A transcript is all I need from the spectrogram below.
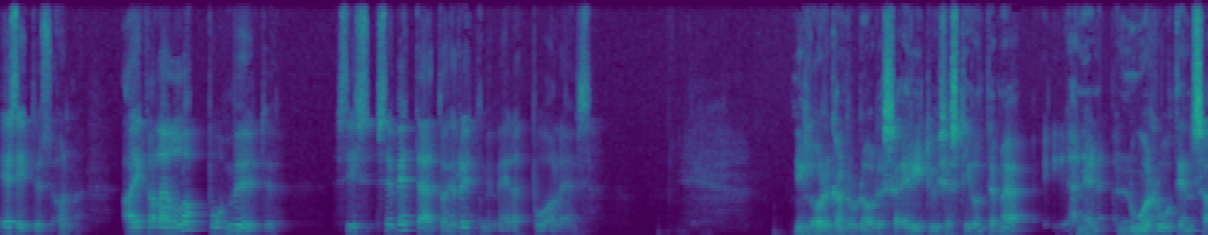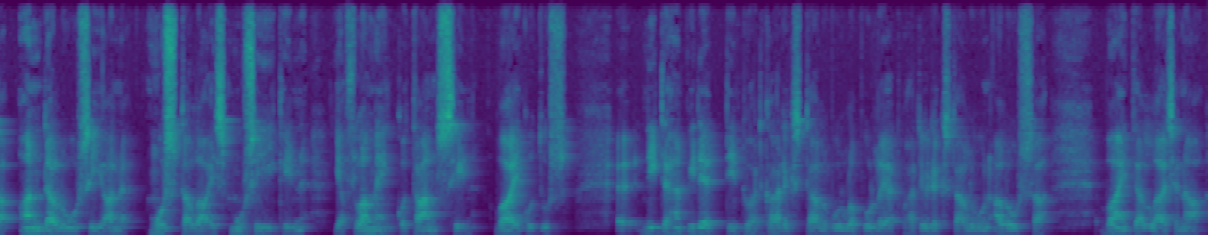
esitys on aika lailla loppuun myyty. Siis se vetää toi rytmi meidät puoleensa. Niin Lorcan runoudessa erityisesti on tämä hänen nuoruutensa Andalusian mustalaismusiikin ja flamenco-tanssin vaikutus – Niitähän pidettiin 1800-luvun lopulla ja 1900-luvun alussa vain tällaisena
